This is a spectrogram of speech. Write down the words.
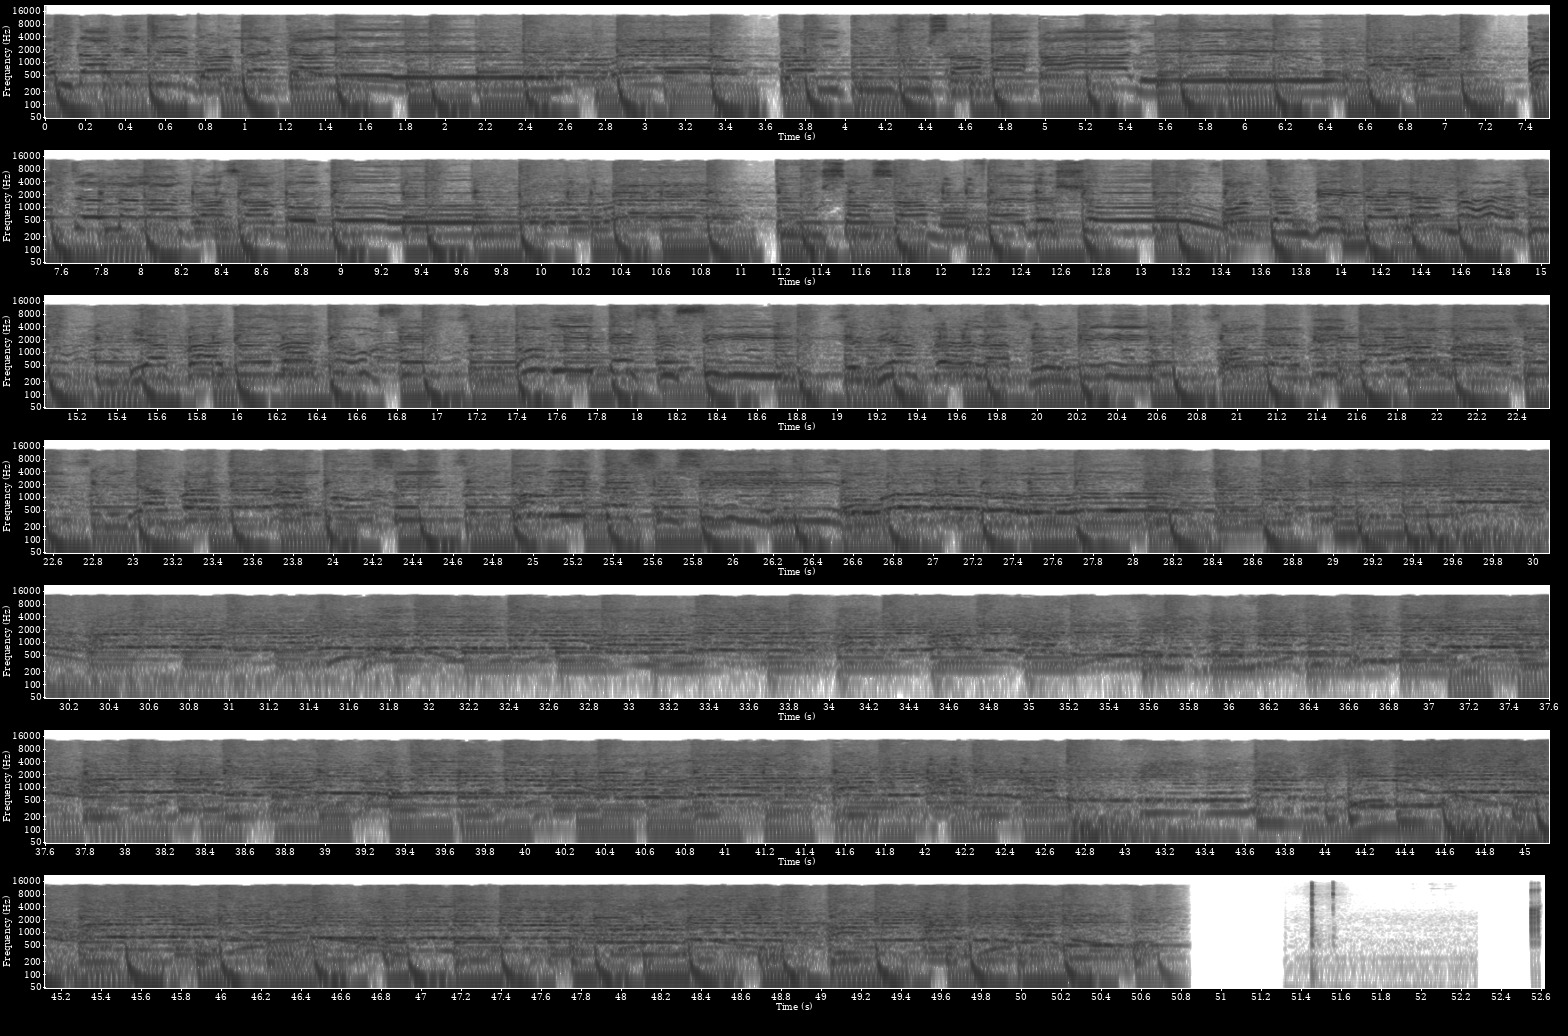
Comme d'habitude, on est calé. Comme toujours, ça va aller. On te met la grâce à gogo. Tous ensemble, on fait le show. On t'invite à la magie, y a pas de raccourci. Oublie tes soucis, c'est bien faire la folie.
